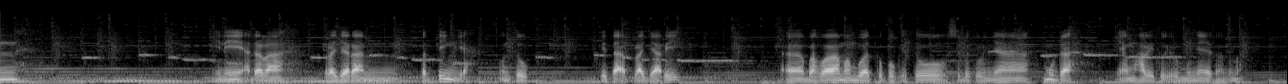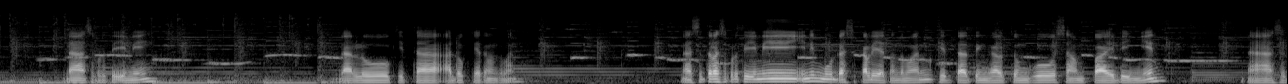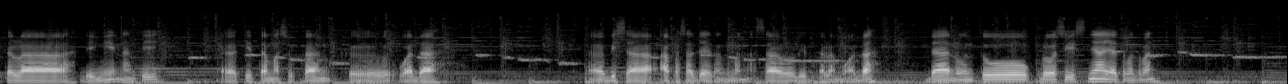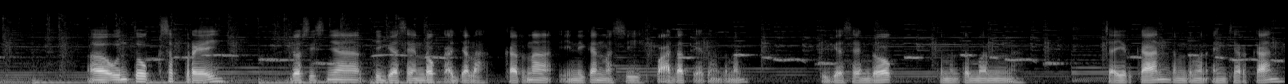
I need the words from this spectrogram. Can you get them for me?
ini adalah pelajaran penting ya untuk kita pelajari uh, bahwa membuat pupuk itu sebetulnya mudah yang mahal itu ilmunya ya teman-teman. Nah seperti ini. Lalu kita aduk ya teman-teman. Nah setelah seperti ini ini mudah sekali ya teman-teman. Kita tinggal tunggu sampai dingin Nah setelah dingin nanti eh, kita masukkan ke wadah. Eh, bisa apa saja ya teman-teman asal di dalam wadah. Dan untuk dosisnya ya teman-teman eh, untuk spray dosisnya 3 sendok aja lah. Karena ini kan masih padat ya teman-teman. 3 sendok teman-teman cairkan teman-teman encerkan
